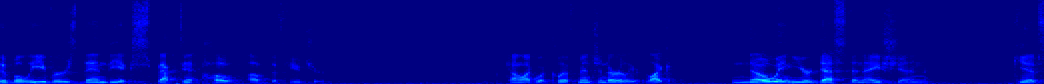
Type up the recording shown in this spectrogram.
to believers than the expectant hope of the future. Kind of like what Cliff mentioned earlier. Like knowing your destination gives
